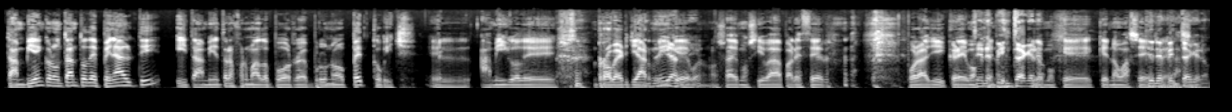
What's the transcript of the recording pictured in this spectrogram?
también con un tanto de penalti y también transformado por Bruno Petkovic, el amigo de Robert Jarni, que bueno, no sabemos si va a aparecer por allí, creemos que, no. que, no. va a ser. Tiene pinta que no.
